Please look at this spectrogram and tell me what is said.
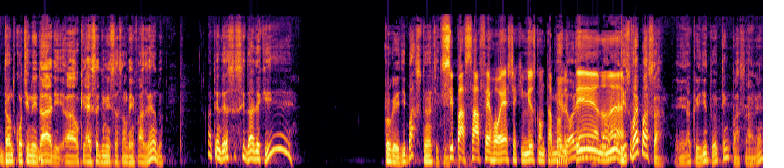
dando continuidade ao que essa administração vem fazendo, a tendência a cidade aqui progredir bastante aqui. Se passar a Ferroeste aqui mesmo, como está prometendo, não, né? Isso vai passar. Eu acredito eu que tem que passar, né?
